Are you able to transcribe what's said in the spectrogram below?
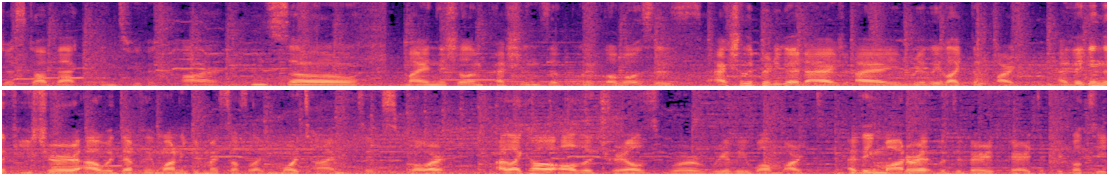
just got back into the car. And so my initial impressions of Point Lobos is actually pretty good. I, I really like the park. I think in the future I would definitely want to give myself like more time to explore. I like how all the trails were really well marked. I think moderate was a very fair difficulty.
